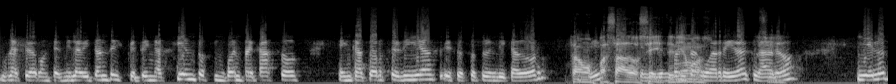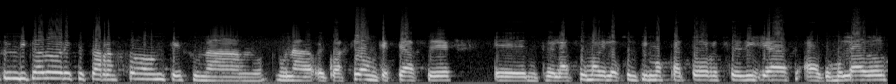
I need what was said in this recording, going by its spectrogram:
una ciudad con 100.000 habitantes que tenga 150 casos en 14 días, eso es otro indicador. Estábamos pasados, sí, teníamos... arriba, claro. Y el otro indicador es esa razón, que es una, una ecuación que se hace eh, entre la suma de los últimos 14 días acumulados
